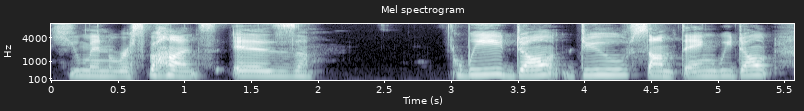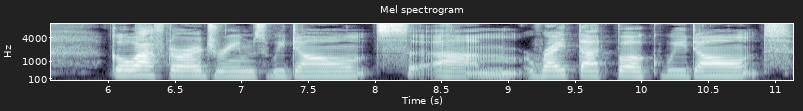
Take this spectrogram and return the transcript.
human response, is we don't do something, we don't go after our dreams. We don't um, write that book. We don't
